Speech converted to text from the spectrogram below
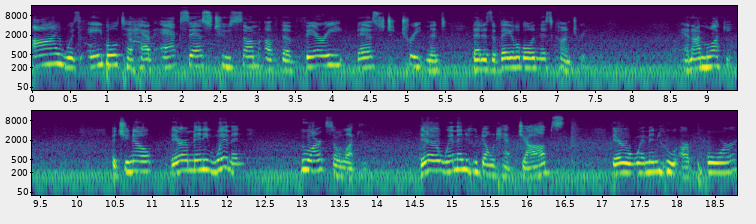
I was able to have access to some of the very best treatment that is available in this country. And I'm lucky. But you know, there are many women who aren't so lucky. There are women who don't have jobs. There are women who are poor.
